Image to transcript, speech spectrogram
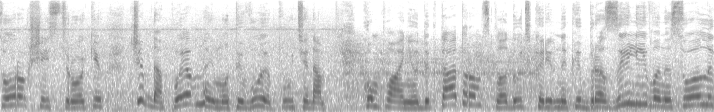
46 років, чим напевно і мотивує Путіна. Компанію диктатором складуть керівники Бразилії, Венесуели,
